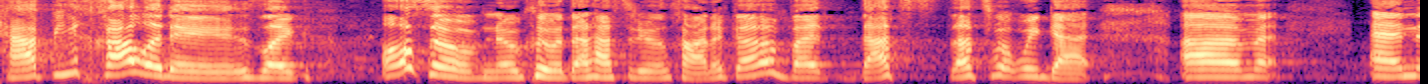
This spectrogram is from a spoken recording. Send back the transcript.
happy holidays. Like, also no clue what that has to do with Hanukkah, but that's, that's what we get. Um, and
